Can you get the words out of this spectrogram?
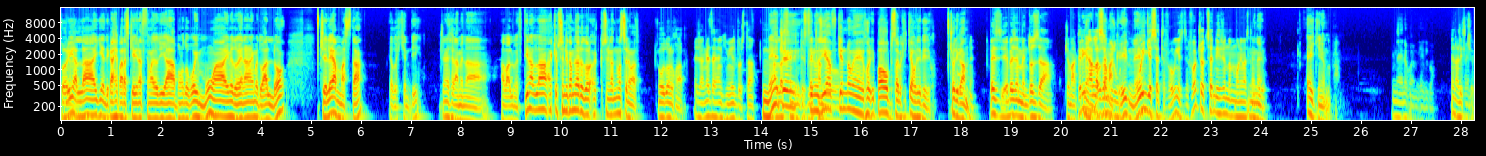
Sorry, αλλά γίνεται κάθε Παρασκευή να θυμάται ότι α, πονώ το πόη μου, α, είμαι το ένα, είμαι το άλλο. Και λέει μας τα για το Χέντι. Και δεν θέλαμε να, να βάλουμε αυτήν, αλλά άκεψαν και καμία ρε τώρα, άκεψαν και καμία μας εμάς. Εγώ τον έχω να πω. Έτσι αν κάνεις τα κάνει χημίες μπροστά. Ναι, Αλλά και στην στην τριπλέτα ουσία του- φκένομαι, χωρί- πάω στα παιχνίδια χωρίς επιθετικό. Και ό,τι κάνω. Ναι. Παίζει- Έπαιζε με Ντόζα και Μακρύν, αλλά Μεντόζα, σε τους Μακρύν, ναι. wing και center for, wing και center for και ο Τσέρνι είχε τον μονή μας στην Ναι. άκρη. Έγινε το πράγμα. Ναι, δεν έχουμε επιθετικό. Είναι αλήθεια.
